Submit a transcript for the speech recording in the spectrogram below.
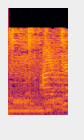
I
